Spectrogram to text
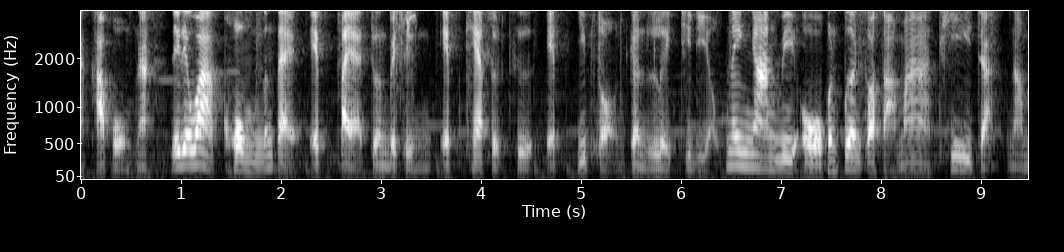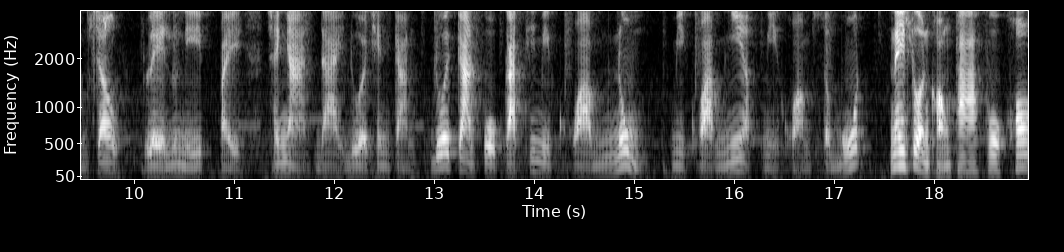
นะครับผมนะเรียกได้ว่าคมตั้งแต่ f8 จนไปถึง f แคบสุดคือ f22 กันเลยทีเดียว ในงาน VO เพื่อนๆก็สามารถที่จะนำเจ้าเลนส์รุ่นนี้ไปใช้งานได้ด้วยเช่นกัน ด้วยการโฟกัสที่มีความนุ่ม มีความเงียบ มีความสมูทในส่วนของพาโฟคอ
